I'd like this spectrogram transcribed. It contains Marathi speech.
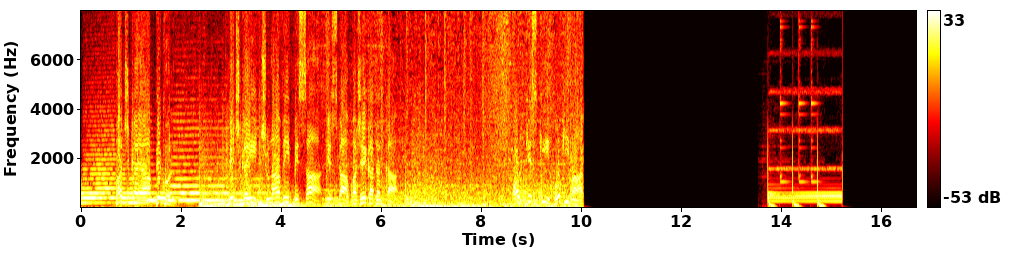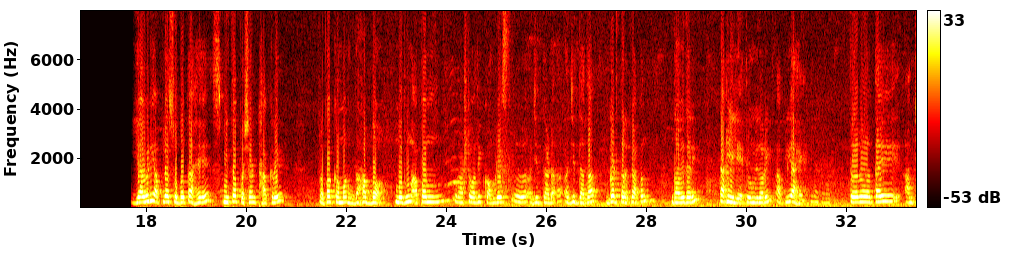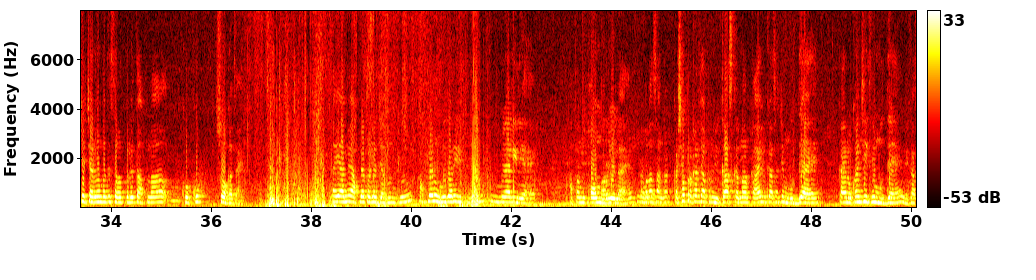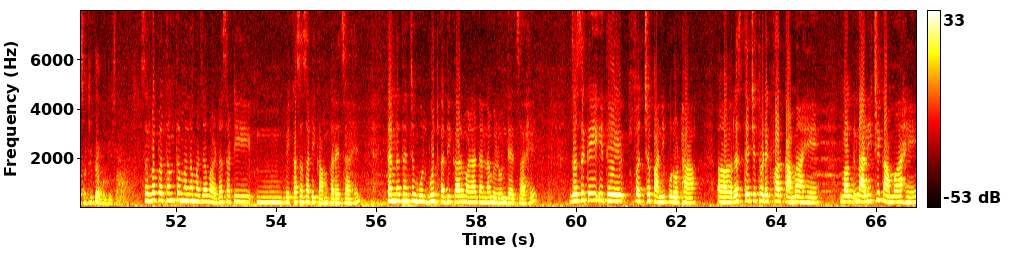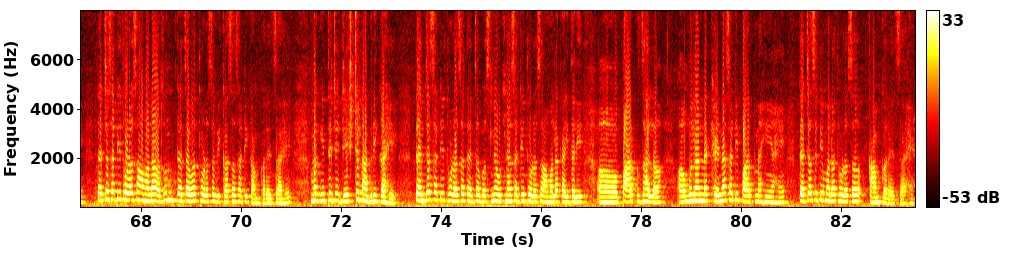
बच गया बिगुल बिछ गई चुनावी बिसार किसका बजेगा डंका? और किसकी होगी मार? यावेळी आपल्यासोबत आहे स्मिता प्रशांत ठाकरे प्रभाग क्रमांक दहा ब मधून आपण राष्ट्रवादी काँग्रेस अजित गाडा अजितदादा गटतर्फे आपण दावेदारी टाकलेली आहे ती उमेदवारी आपली आहे. तर ताई आमच्या चॅनलमध्ये सर्वात पहिले तर आपला खूप खूप स्वागत आहे. ताई आम्ही आपल्याकडनं जाणून घेऊ आपल्याला उमेदवारी मिळालेली आहे. आपण फॉर्म भरलेला आहे. तर मला सांगा कशा प्रकारचे आपण विकास करणार काय विकासाचे मुद्दे आहे काय लोकांचे इथे मुद्दे आहे विकासाचे त्याबद्दल सांगा. सर्वप्रथम तर मला माझ्या वार्डासाठी विकासासाठी काम करायचं आहे. त्यांना त्यांचे मूलभूत अधिकार मला त्यांना मिळवून द्यायचं आहे. जसं की इथे स्वच्छ पाणी पुरवठा रस्त्याचे थोडेफार कामं आहे मग नालीचे कामं आहे त्याच्यासाठी थोडंसं आम्हाला अजून त्याच्यावर थोडंसं विकासासाठी काम करायचं आहे. मग इथे जे ज्येष्ठ नागरिक आहे त्यांच्यासाठी थोडासा त्यांच्या बसण्या उठण्यासाठी थोडंसं आम्हाला काहीतरी पार्क झालं. मुलांना खेळण्यासाठी पार्क नाही आहे त्याच्यासाठी मला थोडंसं काम करायचं आहे.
